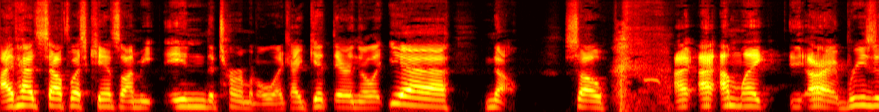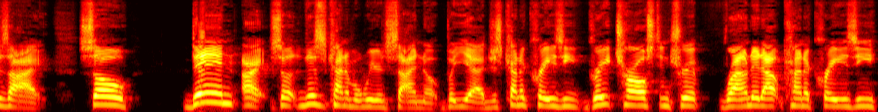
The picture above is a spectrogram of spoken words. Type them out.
I've had Southwest cancel on me in the terminal. Like I get there, and they're like, yeah, no. So I, I I'm like, all right, Breeze is I. Right. So then, all right, so this is kind of a weird side note, but yeah, just kind of crazy. Great Charleston trip, rounded out kind of crazy.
